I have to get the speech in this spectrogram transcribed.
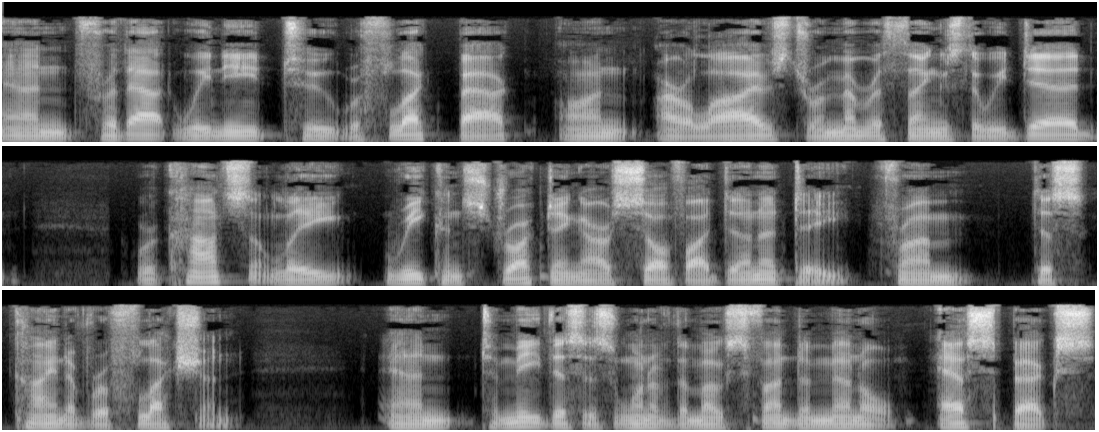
And for that, we need to reflect back on our lives, to remember things that we did. We're constantly reconstructing our self identity from this kind of reflection. And to me, this is one of the most fundamental aspects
